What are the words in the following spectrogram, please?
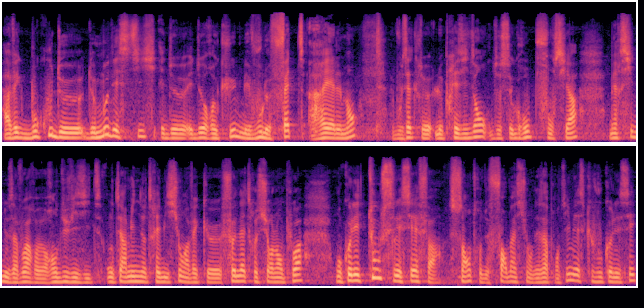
avec beaucoup de, de modestie et de, et de, recul, mais vous le faites réellement. Vous êtes le, le président de ce groupe Foncia. Merci de nous avoir euh, rendu visite. On termine notre émission avec euh, Fenêtre sur l'emploi. On connaît tous les CFA, Centre de formation des apprentis, mais est-ce que vous connaissez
